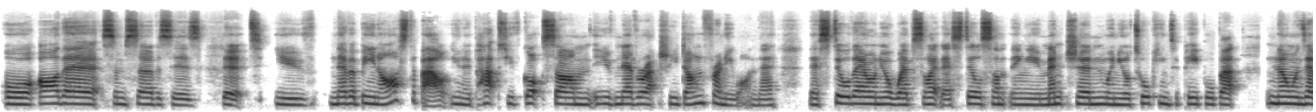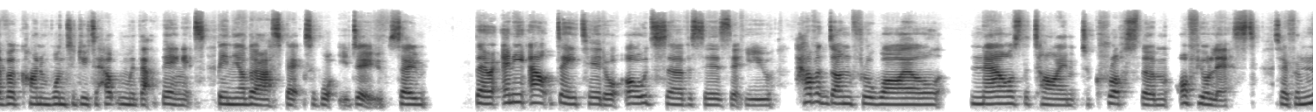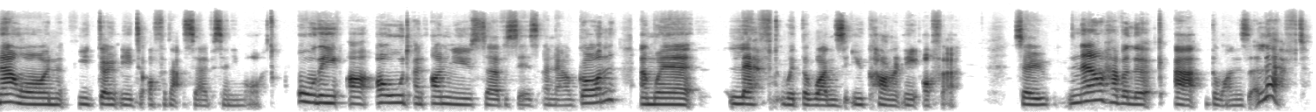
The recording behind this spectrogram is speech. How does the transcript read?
Or are there some services that you've never been asked about? You know, perhaps you've got some that you've never actually done for anyone. They're they're still there on your website. They're still something you mention when you're talking to people, but no one's ever kind of wanted you to help them with that thing. It's been the other aspects of what you do. So there are any outdated or old services that you haven't done for a while, now's the time to cross them off your list. So from now on, you don't need to offer that service anymore. All the uh, old and unused services are now gone, and we're left with the ones that you currently offer. So now have a look at the ones that are left.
